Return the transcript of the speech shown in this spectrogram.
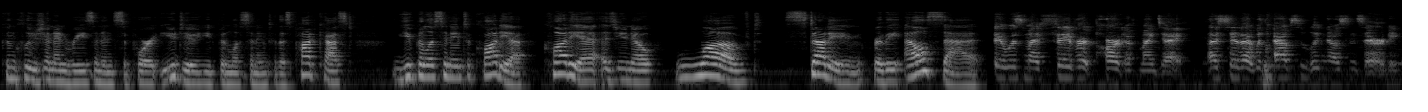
conclusion and reason and support. You do. You've been listening to this podcast. You've been listening to Claudia. Claudia, as you know, loved studying for the LSAT. It was my favorite part of my day. I say that with absolutely no sincerity.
